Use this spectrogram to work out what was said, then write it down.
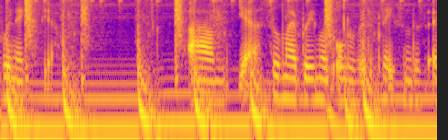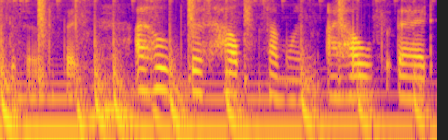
for next year. Um, yeah, so my brain was all over the place in this episode, but I hope this helps someone. I hope that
